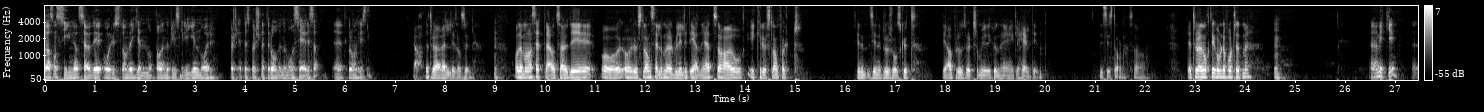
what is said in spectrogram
det da sannsynlig at Saudi og Russland vil gjenoppta denne priskrigen når først etterspørselen etter olje normaliserer seg etter koronakrisen? Ja, det tror jeg er veldig sannsynlig. Og det man har sett, er at Saudi og, og, Russland, selv om det blir litt enighet, så har jo ikke Russland fulgt sine, sine produksjonskutt. De har produsert så mye de kunne egentlig hele tiden de siste årene. Så det tror jeg nok de kommer til å fortsette med. Mm. Eh, Mikki, eh,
